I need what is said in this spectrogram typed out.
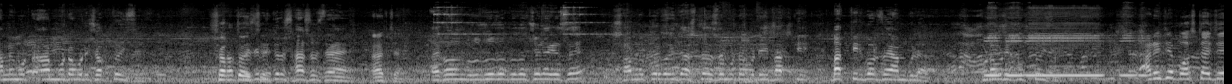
আমি মোটা আম মোটামুটি শক্ত হয়েছে শক্ত হয়েছে ভিতরে শ্বাস হয়েছে হ্যাঁ। আচ্ছা। এখন রোজা টোজা চলে গেছে সামনে কোরবানিতে আসতে আসতে মোটামুটি বাত্তি বাত্তির পর্যায়ে আমগুলা মোটামুটি পুক্ত হয়েছে আর এই যে বস্তায় যে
